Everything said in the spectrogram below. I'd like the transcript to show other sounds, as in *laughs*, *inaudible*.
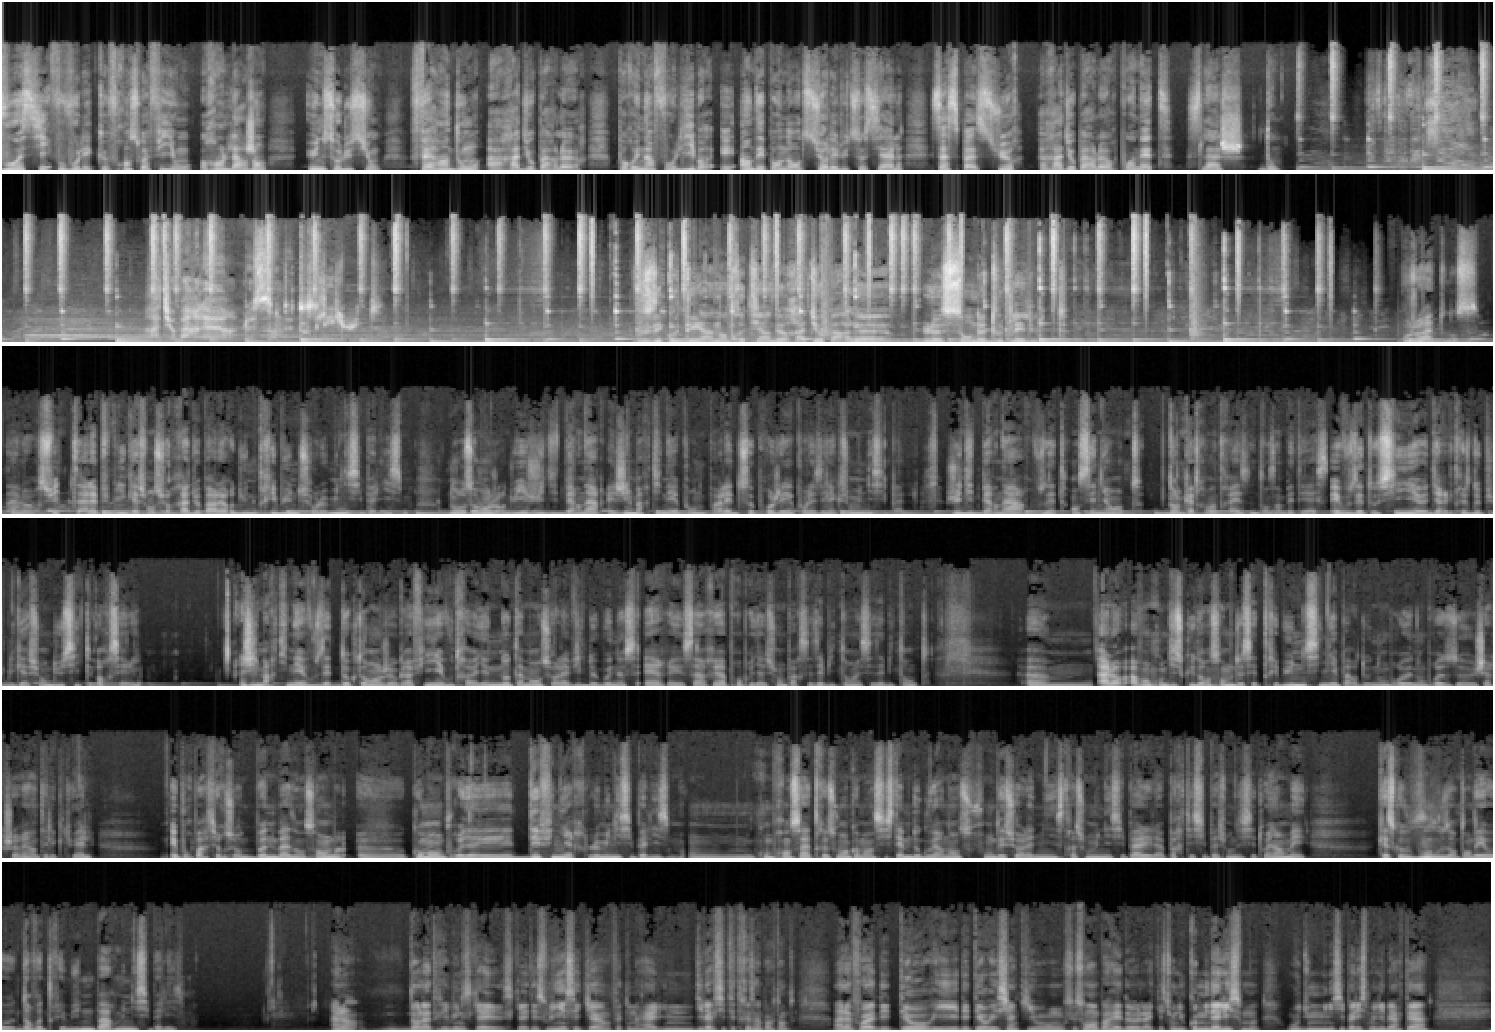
Vous aussi, vous voulez que François Fillon rende l'argent? Une solution, faire un don à Radio Parleur. Pour une info libre et indépendante sur les luttes sociales, ça se passe sur radioparleur.net slash don. Radio Parleur, le son de toutes les luttes. Vous écoutez un entretien de Radio Parleur, le son de toutes les luttes. Bonjour à tous. Suite à la publication sur Radio Parleur d'une tribune sur le municipalisme, nous recevons aujourd'hui Judith Bernard et Gilles Martinet pour nous parler de ce projet pour les élections municipales. Judith Bernard, vous êtes enseignante dans le 93, dans un BTS, et vous êtes aussi euh, directrice de publication du site Hors Série. Gilles Martinet, vous êtes doctorant en géographie et vous travaillez notamment sur la ville de Buenos Aires et sa réappropriation par ses habitants et ses habitantes. Euh, alors, avant qu'on discute ensemble de cette tribune signée par de nombreux et nombreuses euh, chercheurs et intellectuels, et pour partir sur une bonne base ensemble, euh, comment on pourrait définir le municipalisme? On comprend ça très souvent comme un système de gouvernance fondé sur l'administration municipale et la participation des citoyens, mais qu'est-ce que vous, vous entendez dans votre tribune par municipalisme? Alors, dans la tribune, ce qui a, été souligné, c'est qu'il y a en fait une, diversité très importante, à la fois des théories, des théoriciens qui se sont emparés de la question du communalisme ou du municipalisme libertaire,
